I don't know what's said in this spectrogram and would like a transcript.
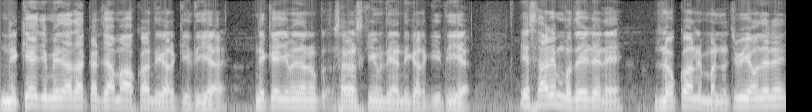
ਨਿੱਕੇ ਜ਼ਿਮੀਂਦਾਰ ਦਾ ਕਰਜ਼ਾ ਮਾਫ ਕਰਨ ਦੀ ਗੱਲ ਕੀਤੀ ਆ ਨਿੱਕੇ ਜਿਵੇਂ ਨੂੰ ਸਗਰ ਸਕੀਮ ਦੇਣ ਦੀ ਗੱਲ ਕੀਤੀ ਆ ਇਹ ਸਾਰੇ ਮੁੱਦੇ ਜਿਹੜੇ ਨੇ ਲੋਕਾਂ ਦੇ ਮੰਨਣ ਚ ਵੀ ਆਉਂਦੇ ਨੇ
